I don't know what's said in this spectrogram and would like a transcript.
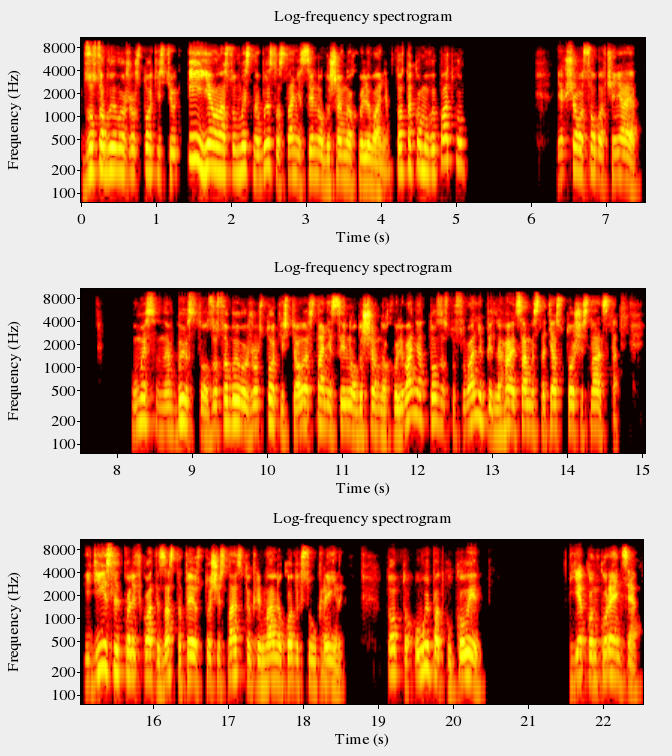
з особливою жорстокістю, і є у нас умисне вбивство в стані сильного душевного хвилювання. То в такому випадку, якщо особа вчиняє умисне вбивство з особливою жорстокістю, але в стані сильного душевного хвилювання, то застосуванню підлягає саме стаття 116. І дії слід кваліфікувати за статтею 116 Кримінального кодексу України. Тобто, у випадку, коли є конкуренція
